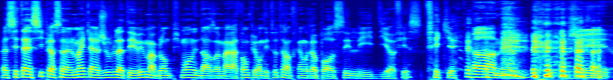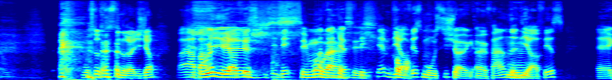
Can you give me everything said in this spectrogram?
Parce que c'est ainsi, personnellement, quand j'ouvre la TV, ma blonde puis moi, on est dans un marathon, puis on est tous en train de repasser les The Office. Fait que... Ah, man. J'ai... Moi, ça, c'est une religion. Ben, en parlant Oui, de The euh, Office, t'es- c'est mourant, t'aimes The bon. Office, moi aussi, je suis un, un fan de Mhm. The Office. Euh,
